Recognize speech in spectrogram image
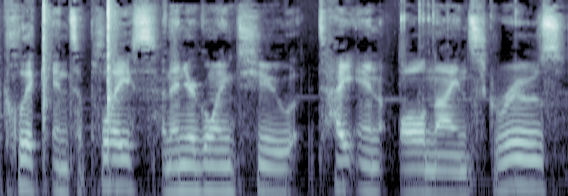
click into place. And then you're going to tighten all nine screws.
